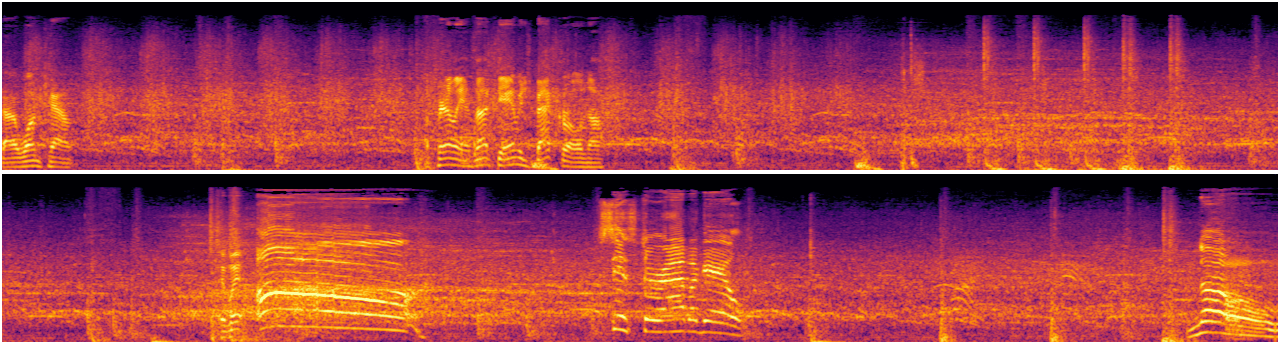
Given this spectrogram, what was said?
got a one count. Apparently has not damaged Batgirl enough. It went. Oh! Sister Abigail! No!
